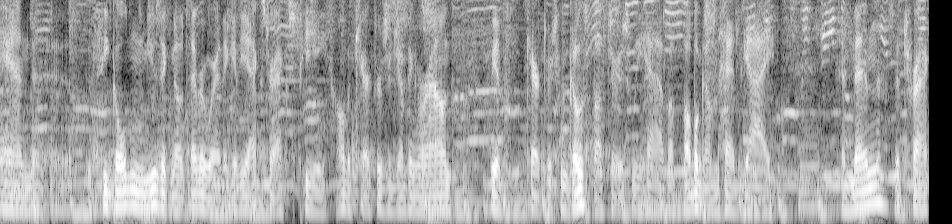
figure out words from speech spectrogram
and uh, see golden music notes everywhere. They give you extra XP. All the characters are jumping around. We have characters from Ghostbusters. We have a bubblegum head guy. And then the track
